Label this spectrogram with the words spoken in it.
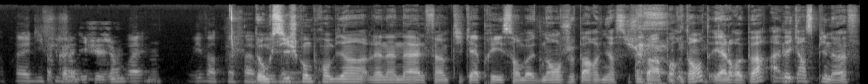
après la diffusion. la diffusion. Ouais. Oui, 29 avril. Donc si euh, je comprends bien, la nana elle fait un petit caprice en mode non je veux pas revenir si je suis pas importante et elle repart avec un spin-off.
